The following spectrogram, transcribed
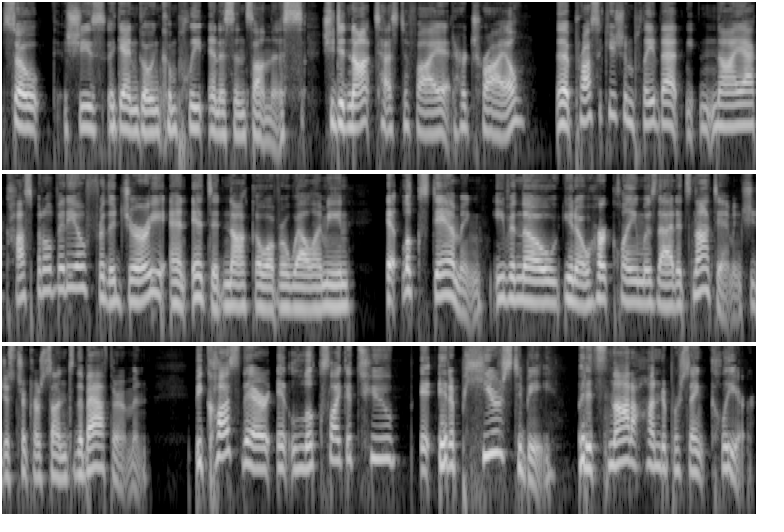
So she's again going complete innocence on this. She did not testify at her trial. The prosecution played that Nyack hospital video for the jury and it did not go over well. I mean, it looks damning, even though, you know, her claim was that it's not damning. She just took her son to the bathroom. And because there it looks like a tube, it, it appears to be, but it's not 100% clear.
